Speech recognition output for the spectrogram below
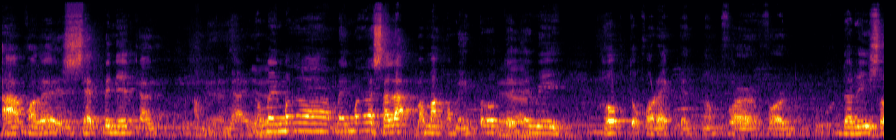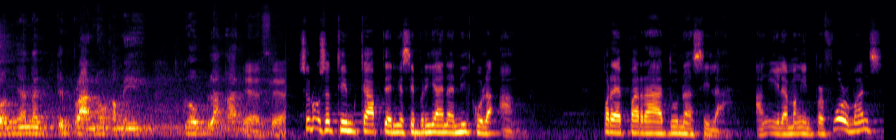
Ah, uh, set binil kag yeah. may mga may mga sala pa man kami pero Yeah. we hope to correct it no for for the reason nga nagtiplano kami go blankan. Yes, yeah. Sunod sa team captain nga si Brianna Nicola Ang. Preparado na sila ang ilang mangin performance,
